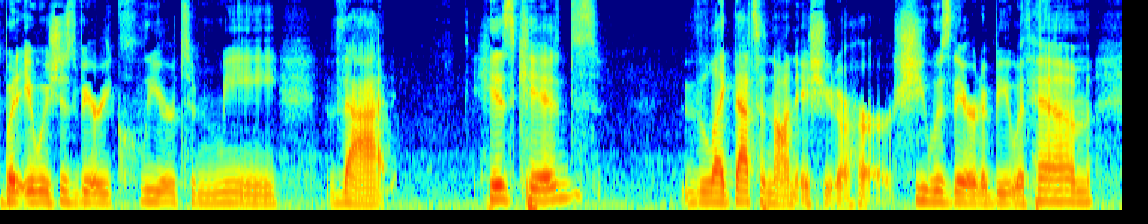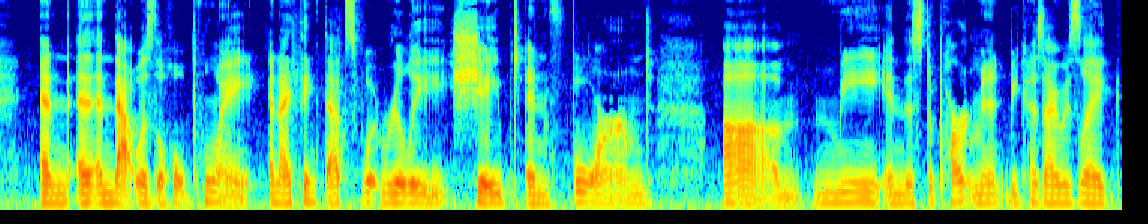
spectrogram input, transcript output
But it was just very clear to me that his kids, like, that's a non issue to her. She was there to be with him. And, and, and that was the whole point. And I think that's what really shaped and formed um, me in this department because I was like,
